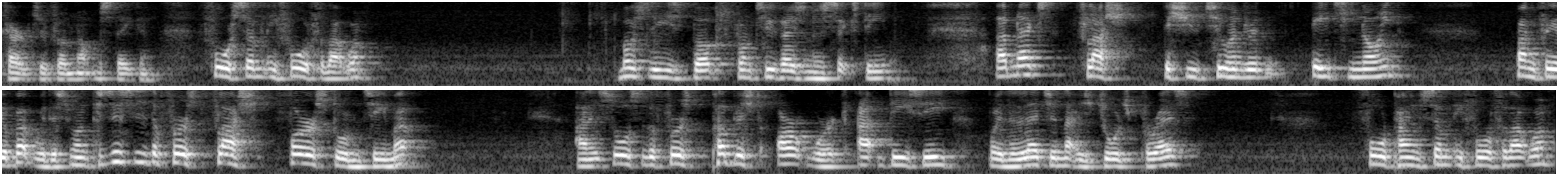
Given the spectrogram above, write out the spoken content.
character, if I'm not mistaken. 474 for that one. Most of these books from 2016. Up next, Flash issue 289. Bang for your buck with this one, because this is the first Flash Firestorm team up and it's also the first published artwork at DC by the legend that is George Perez. £4.74 for that one.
